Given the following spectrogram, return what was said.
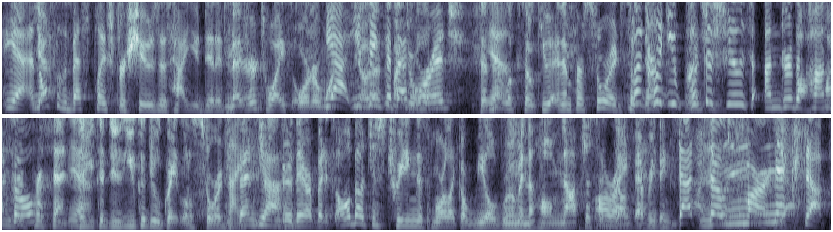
the, yeah, and Yes. also the best place for shoes is how you did it. Measure here. twice, order once. Yeah, you know, think that's the best- Storage? Doesn't Yeah. that look so cute? And then for storage, so but could you put the shoes under the console? Hundred percent. So you could do you could do a great little storage Nice. bench Yeah. under there, but it's all about just treating this more like a real room in the home, not just a All right. dump everything. spot. That's so smart. Mm. Next up,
